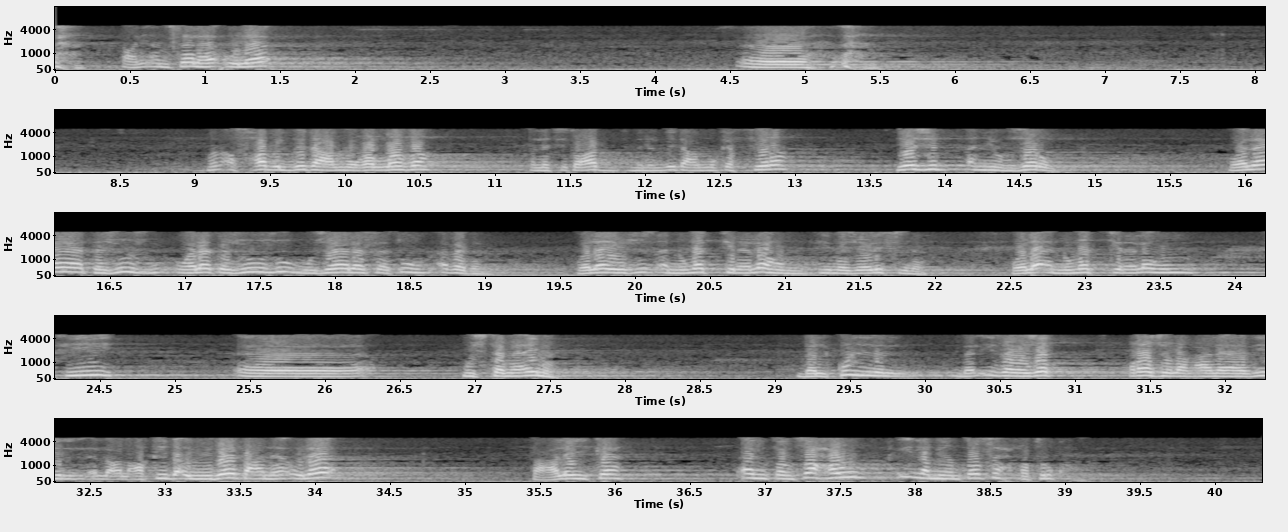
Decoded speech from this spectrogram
يعني أمثال هؤلاء آه، من أصحاب البدع المغلظة التي تعد من البدع المكفرة يجب أن يهجروا. ولا تجوز, ولا تجوز مجالستهم أبدا. ولا يجوز أن نمكن لهم في مجالسنا ولا أن نمكن لهم في آه، مجتمعنا. بل, كل بل إذا وجدت رجلا على هذه العقيدة أو يدافع عن هؤلاء فعليك أن تنصحه إن لم ينتصح فاتركه.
